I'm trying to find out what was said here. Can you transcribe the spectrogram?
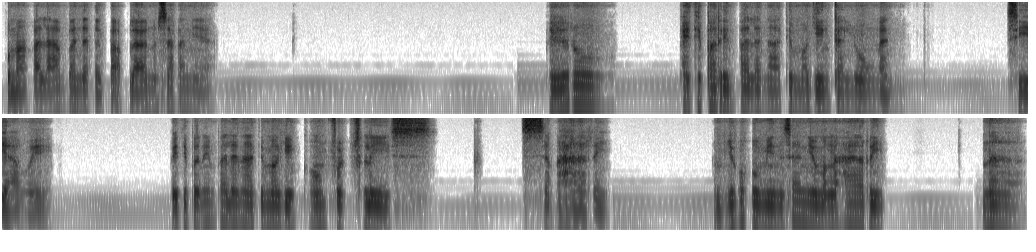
kumakalaban at nagpaplano sa kanya. Pero, pwede pa rin pala natin maging kalungan si Yahweh. pwede pa rin pala natin maging comfort place sa hari. Niyo po minsan yung mga hari na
